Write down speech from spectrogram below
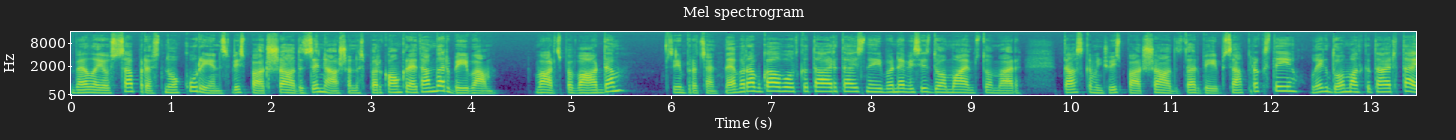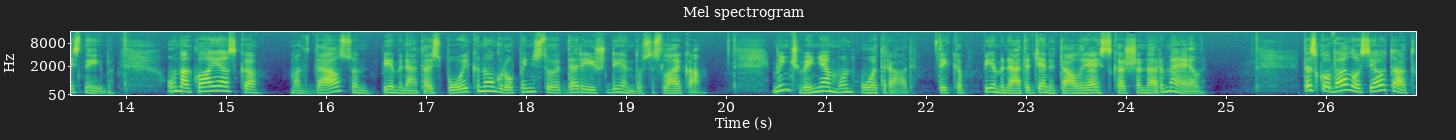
Vēlējos saprast, no kurienes vispār šādas zināšanas par konkrētām darbībām. Vārds pa vārdam, simtprocentīgi nevar apgalvot, ka tā ir taisnība, nevis izdomājums. Tomēr tas, ka viņš vispār šādas darbības aprakstīja, liek domāt, ka tā ir taisnība. Un atklājās, ka mans dēls un pieminētais puika no grupiņas to ir darījuši dienduses laikā. Viņš viņam un otrādi tika pieminēta ģenitālija aizskaršana ar mēli. Tas, ko vēlos jautāt,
